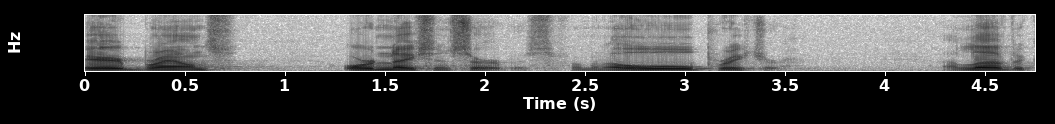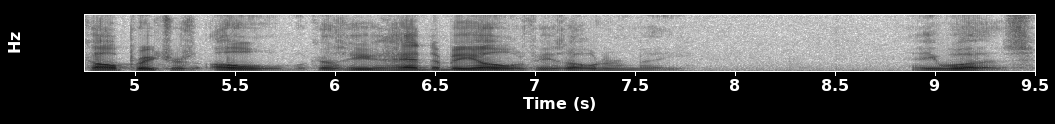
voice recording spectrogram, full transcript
Eric Brown's ordination service from an old preacher. I love to call preachers old because he had to be old if he's older than me. He was.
